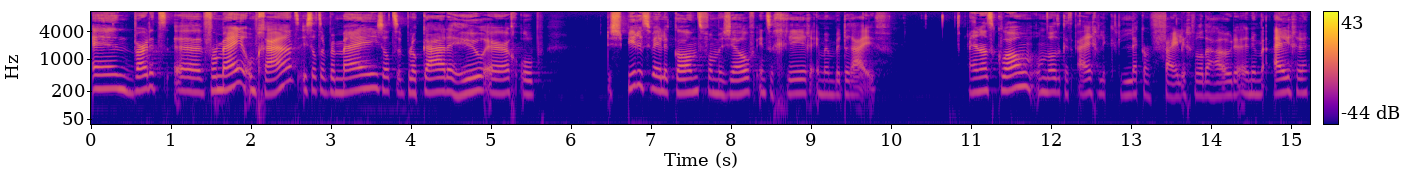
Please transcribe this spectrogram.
En waar dit uh, voor mij om gaat, is dat er bij mij zat de blokkade heel erg op de spirituele kant van mezelf integreren in mijn bedrijf. En dat kwam omdat ik het eigenlijk lekker veilig wilde houden en in mijn eigen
